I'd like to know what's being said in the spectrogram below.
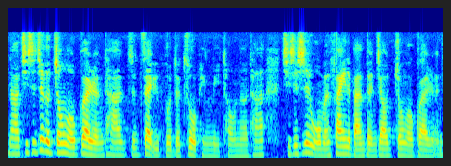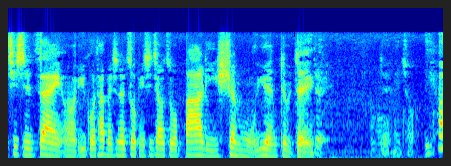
那其实这个钟楼怪人，他就在雨果的作品里头呢，他其实是我们翻译的版本叫钟楼怪人，其实在呃雨果他本身的作品是叫做巴黎圣母院，对不对？对。对，没错。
